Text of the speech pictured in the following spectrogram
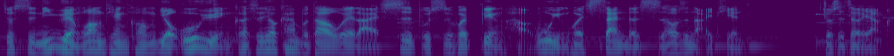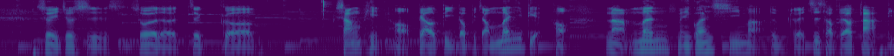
就是你远望天空有乌云，可是又看不到未来是不是会变好，乌云会散的时候是哪一天？就是这样，所以就是所有的这个商品哈标的都比较闷一点哈，那闷没关系嘛，对不对？至少不要大跌，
